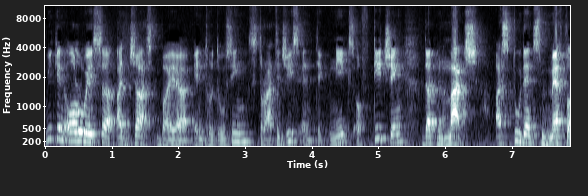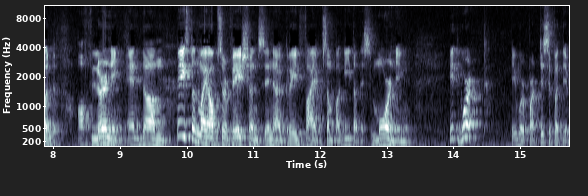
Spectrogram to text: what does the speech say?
we can always uh, adjust by uh, introducing strategies and techniques of teaching that match a student's method of learning. And um, based on my observations in uh, grade 5 Sampaguita this morning, it worked. They were participative.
